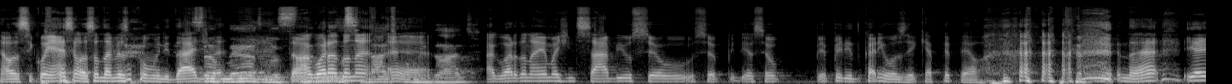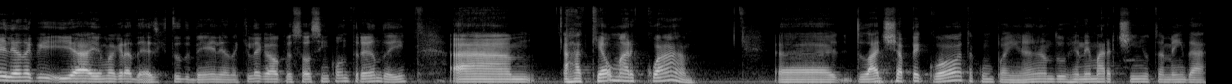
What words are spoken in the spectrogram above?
elas se conhecem, elas são da mesma comunidade, são né? Mesmo, então agora a dona. Cidade, é, agora a dona Emma, a gente sabe o seu, o seu, o seu apelido carinhoso aí, que é Pepel. né? E a Helena e a Emma agradece que tudo bem, Helena. Que legal, o pessoal se encontrando aí. A, a Raquel Marquá. Uh, lá de Chapecó tá acompanhando, René Martinho também da,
